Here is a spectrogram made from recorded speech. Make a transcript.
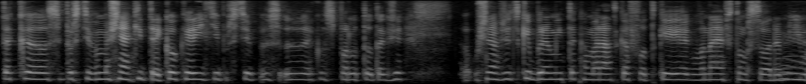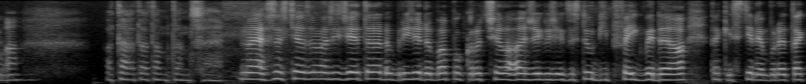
tak eh, si prostě vemeš nějaký triko, který ti prostě eh, jako spadlo to, takže už navždycky bude mít ta kamarádka fotky, jak ona je v tom svadebním a, a táta tam tancuje. No já jsem chtěla zrovna říct, že je teda dobrý, že doba pokročila a že když existují deepfake videa, tak jistě nebude tak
